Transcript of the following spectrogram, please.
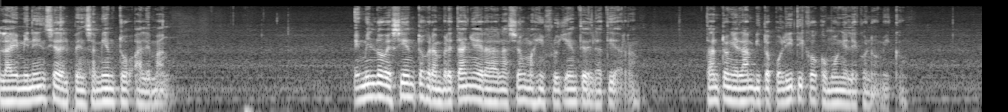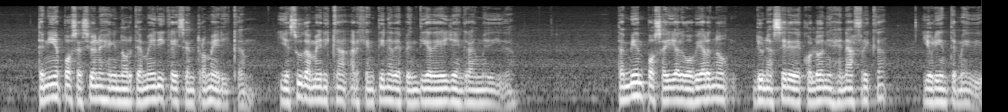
La eminencia del pensamiento alemán. En 1900 Gran Bretaña era la nación más influyente de la Tierra, tanto en el ámbito político como en el económico. Tenía posesiones en Norteamérica y Centroamérica, y en Sudamérica Argentina dependía de ella en gran medida. También poseía el gobierno de una serie de colonias en África y Oriente Medio,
